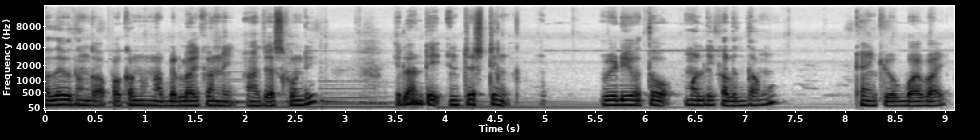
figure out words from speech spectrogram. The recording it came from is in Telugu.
అదేవిధంగా పక్కనున్న బెల్ ఐకాన్ని ఆన్ చేసుకోండి. ఇలాంటి ఇంట్రెస్టింగ్ వీడియోతో మళ్ళీ కలుద్దాము. Thank you. Bye bye.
